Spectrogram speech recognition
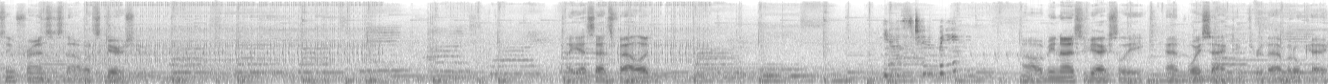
Losing friends is not what scares you. I guess that's valid. Yes, 2B? Uh, it would be nice if you actually had voice acting through that, but okay.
